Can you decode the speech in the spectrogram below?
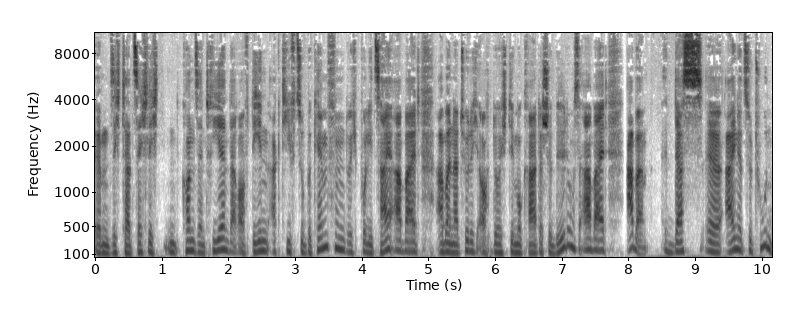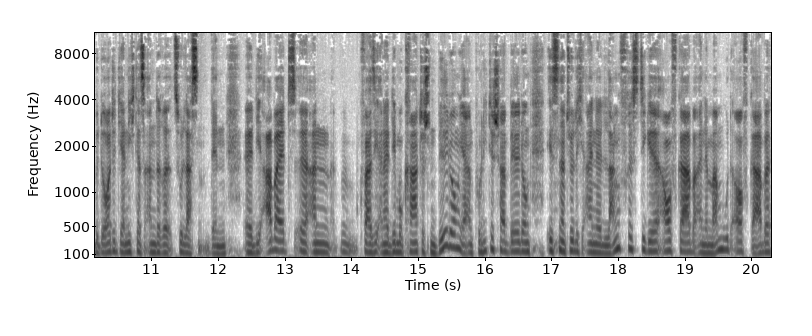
ähm, sich tatsächlich konzentrieren darauf, den aktiv zu bekämpfen durch Polizeiarbeit, aber natürlich auch durch demokratische Bildungsarbeit. Aber das äh, eine zu tun bedeutet ja nicht das andere zu lassen, denn äh, die Arbeit äh, an äh, quasi einer demokratischen Bildung, ja an politischer Bildung, ist natürlich eine langfristige Aufgabe, eine Mammutaufgabe.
